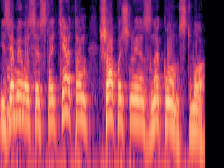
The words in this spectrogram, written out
І з'явилася стаття там шапочне знакомство.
